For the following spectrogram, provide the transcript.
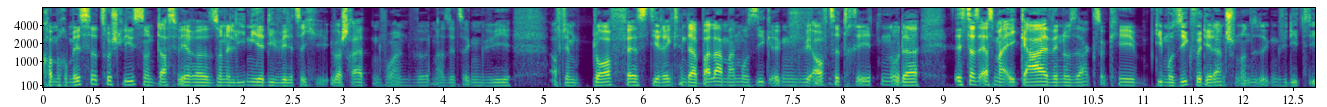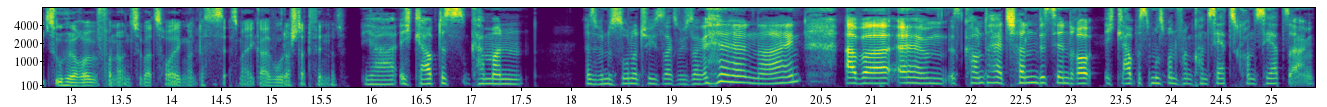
Kompromisse zu schließen und das wäre so eine Linie, die wir jetzt nicht überschreiten wollen würden. Also jetzt irgendwie auf dem Dorffest direkt hinter Ballermann-Musik irgendwie aufzutreten oder ist das erstmal egal, wenn du sagst, okay, die Musik wird dir dann schon irgendwie die, die Zuhörer von uns überzeugen und das ist erstmal egal, wo das stattfindet. Ja, ich glaube, das kann man, also wenn du es so natürlich sagst, würde ich sagen, nein. Aber ähm, es kommt halt schon ein bisschen drauf. Ich glaube, es muss man von Konzert zu Konzert sagen.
